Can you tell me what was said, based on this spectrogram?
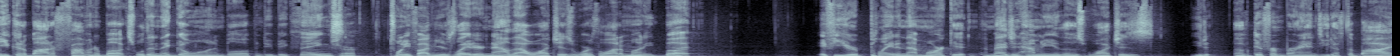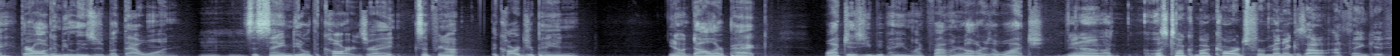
you could have bought it for 500 bucks. Well, then they go on and blow up and do big things. Sure. 25 years later, now that watch is worth a lot of money. But if you're playing in that market, imagine how many of those watches you of different brands you'd have to buy. They're all going to be losers, but that one. Mm-hmm. It's the same deal with the cards, right? Except you're not the cards you're paying, you know, a dollar a pack. Watches you'd be paying like five hundred dollars a watch. You know, I, let's talk about cards for a minute because I, I think if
